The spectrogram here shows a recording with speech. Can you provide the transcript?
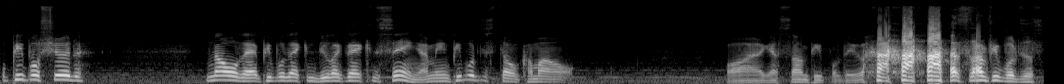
well people should know that people that can do like that can sing. I mean, people just don't come out. Well, I guess some people do. some people just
